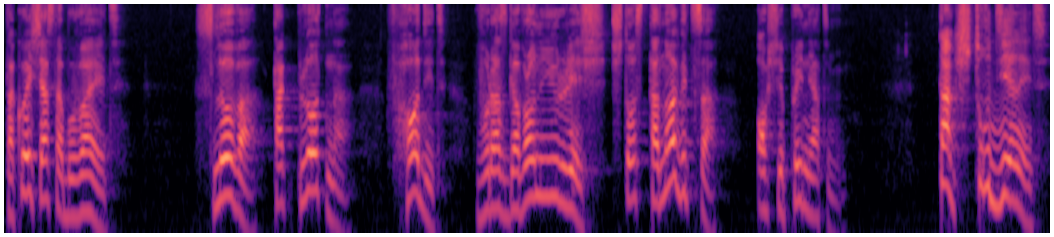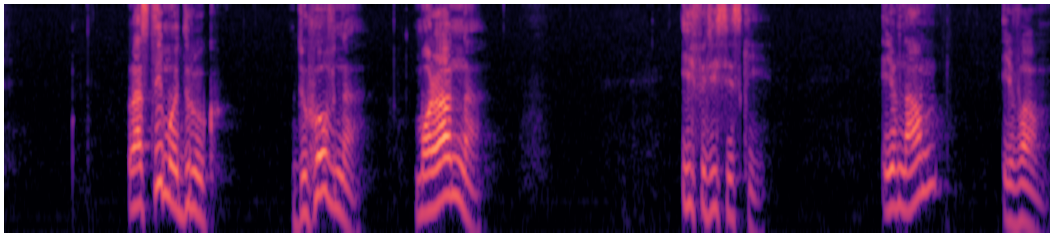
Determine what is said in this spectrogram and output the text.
такое часто бывает. Слово так плотно входит в разговорную речь, что становится общепринятым. Так что делать? Расти, мой друг, духовно, морально и физически. И нам, и вам.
